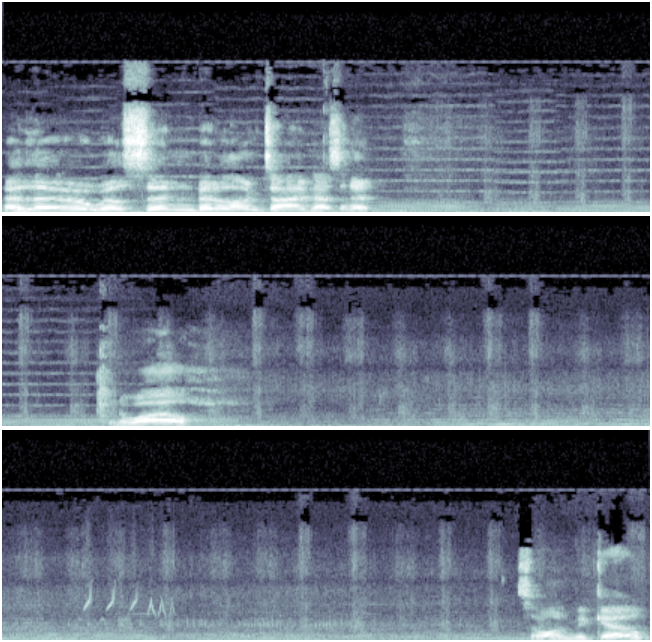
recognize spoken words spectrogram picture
Hello, Wilson. Been a long time, hasn't it? Been a while. So on we go.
